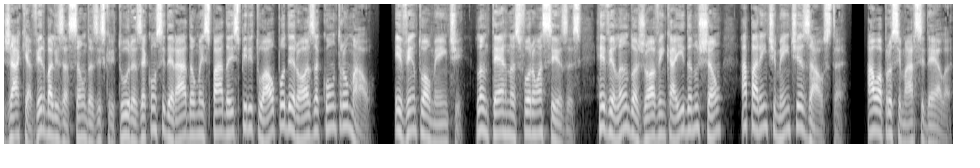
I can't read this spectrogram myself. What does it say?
já que a verbalização das Escrituras é considerada uma espada espiritual poderosa contra o mal. Eventualmente, lanternas foram acesas, revelando a jovem caída no chão, aparentemente exausta. Ao aproximar-se dela,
